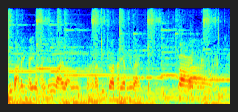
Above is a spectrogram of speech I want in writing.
Nếu bạn thấy hay hãy nhấn like và đăng ký kênh anh em các bạn. Bye.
